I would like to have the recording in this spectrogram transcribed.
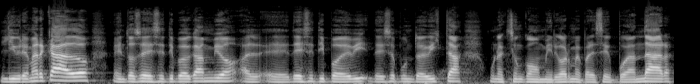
libre mercado. Entonces, ese tipo de cambio, eh, de ese tipo de, de, ese punto de vista, una acción como Mirgor me parece que puede andar.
